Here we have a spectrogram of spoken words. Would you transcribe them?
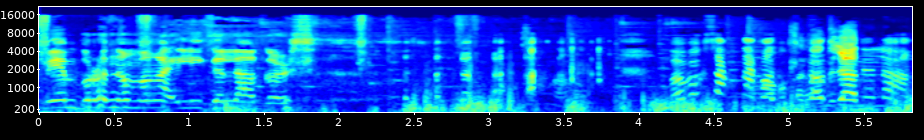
Miyembro ng mga illegal loggers. Babagsak na, babagsak na, na lang.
